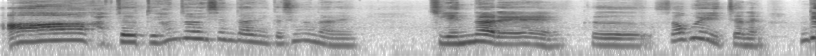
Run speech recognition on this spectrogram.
아 갑자기 또 현정이 샌드 하니까 생각나네. 저 옛날에 그 서브웨이 있잖아요. 근데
